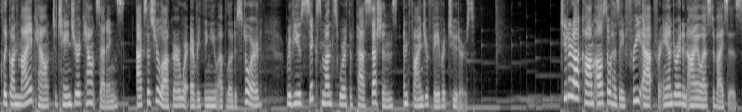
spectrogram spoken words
Click on My Account to change your account settings, access your locker where everything you upload is stored, review six months worth of past sessions, and find your favorite tutors. Tutor.com also has a free app for Android and iOS devices.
